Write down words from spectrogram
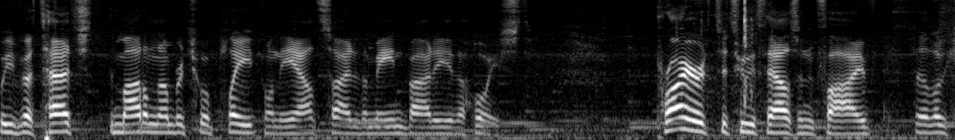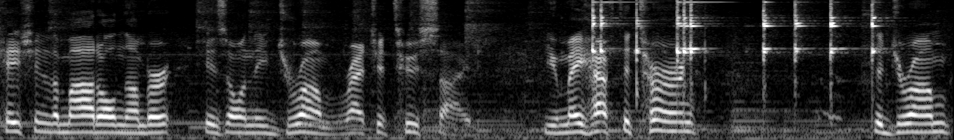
we've attached the model number to a plate on the outside of the main body of the hoist. Prior to 2005, the location of the model number is on the drum, ratchet 2 side. You may have to turn the drum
